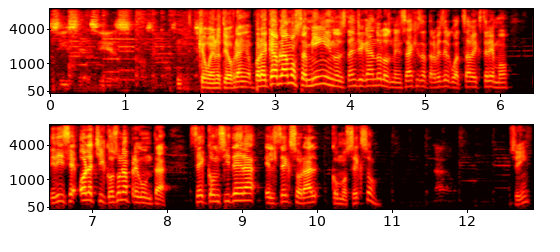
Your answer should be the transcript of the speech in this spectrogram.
sí, se- sí es consecuencia. Qué bueno, tío Frank. Por acá hablamos también y nos están llegando los mensajes a través del WhatsApp extremo. Y dice, hola chicos, una pregunta. ¿Se considera el sexo oral como sexo? Claro, ¿Sí?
